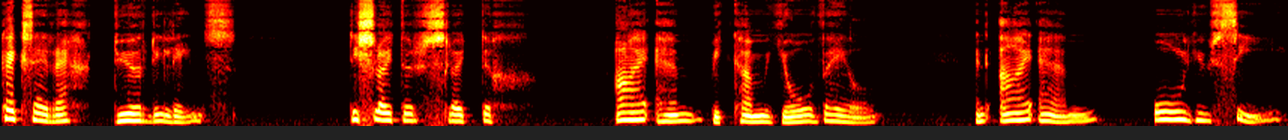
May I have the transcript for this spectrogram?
kyk sy reg deur die lens die sluiter sluit dig. I am become your veil and i am all you see.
